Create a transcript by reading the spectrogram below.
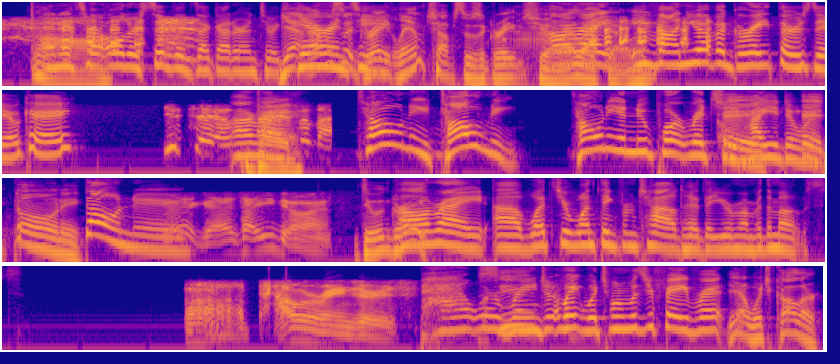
and it's her older siblings that got her into it. Yeah, Guaranteed. that was a great. Lamb chops was a great show. All I right, like that one. Yvonne, you have a great Thursday, okay? you too. All right. Bye bye. Tony, Tony, Tony in New Port Richey. Hey, How you doing? Hey, Tony. Tony. Hey guys, how you doing? Doing great. All right. Uh, what's your one thing from childhood that you remember the most? Ah, Power Rangers. Power See? Ranger. Wait, which one was your favorite? Yeah, which color?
